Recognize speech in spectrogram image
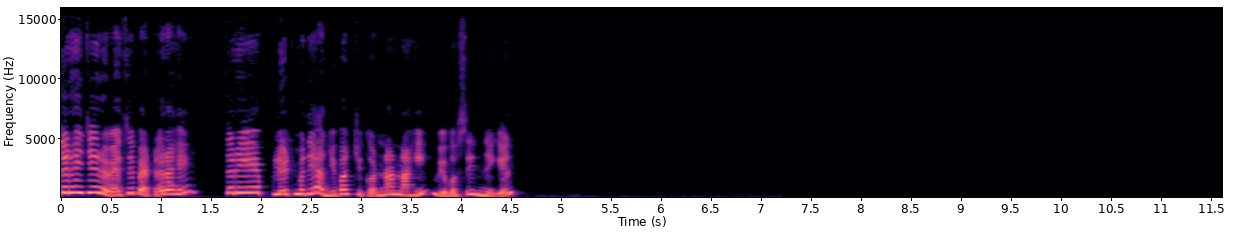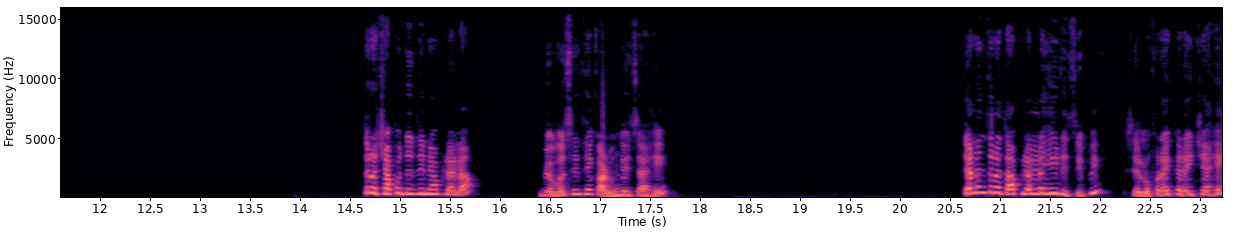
तर हे जे रव्याचे बॅटर आहे तर हे प्लेटमध्ये अजिबात चिकटणार नाही व्यवस्थित निघेल. तर अशा पद्धतीने आपल्याला व्यवस्थित हे काढून घ्यायचं आहे. त्यानंतर आता आपल्याला ही रेसिपी सेलो फ्राय करायची आहे.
